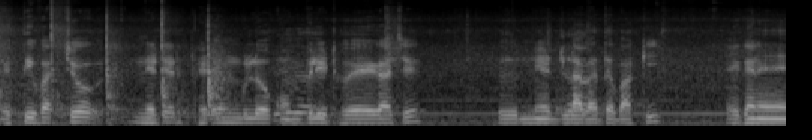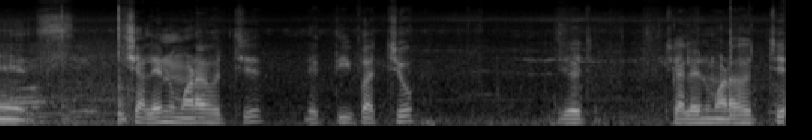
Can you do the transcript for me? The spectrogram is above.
দেখতেই পাচ্ছ? নেটের ফ্রেমগুলো কমপ্লিট হয়ে গেছে। নেট লাগাতে বাকি। এখানে চ্যালেঞ্জ মারা হচ্ছে। দেখতেই পাচ্ছ? যে চ্যালেঞ্জ মারা হচ্ছে।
